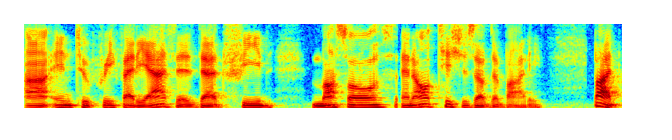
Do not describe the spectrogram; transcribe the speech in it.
uh, into free fatty acids that feed muscles and all tissues of the body. But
